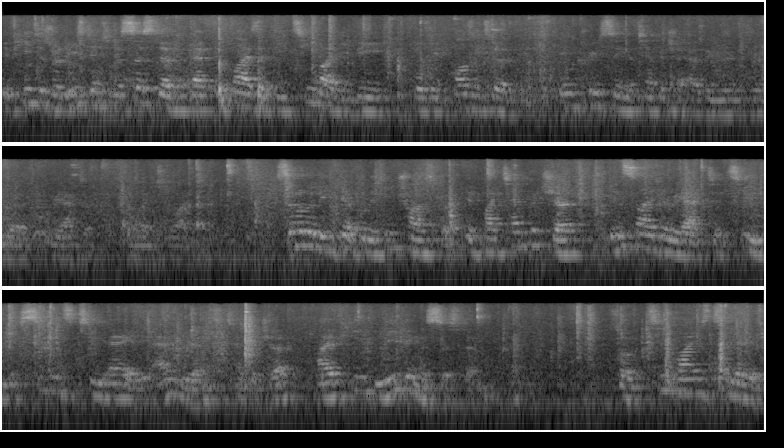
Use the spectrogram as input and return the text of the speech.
If heat is released into the system, that implies that dT by dV will be positive, increasing the temperature as we move through the reactor from left to right. Similarly here for the heat transfer, if my temperature inside the reactor T exceeds TA, the ambient temperature, I have heat leaving the system. So T minus TA is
